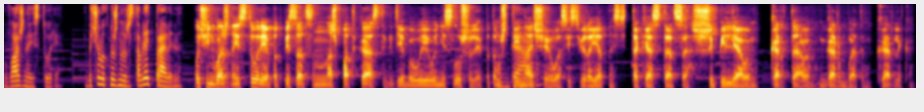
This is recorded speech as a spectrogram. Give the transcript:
важная история. Причем их нужно расставлять правильно. Очень важная история подписаться на наш подкаст, где бы вы его не слушали, потому что да. иначе у вас есть вероятность так и остаться шепелявым, картавым, горбатым карликом.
